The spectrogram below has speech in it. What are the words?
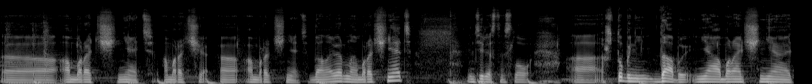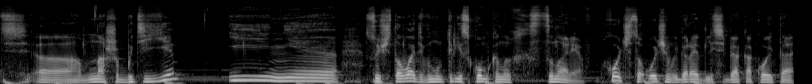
э, омрачнять, омрача, э, омрачнять, да, наверное, омрачнять, интересное слово, э, чтобы, не, дабы не омрачнять э, наше бытие, и не существовать внутри скомканных сценариев. Хочется очень выбирать для себя какой-то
